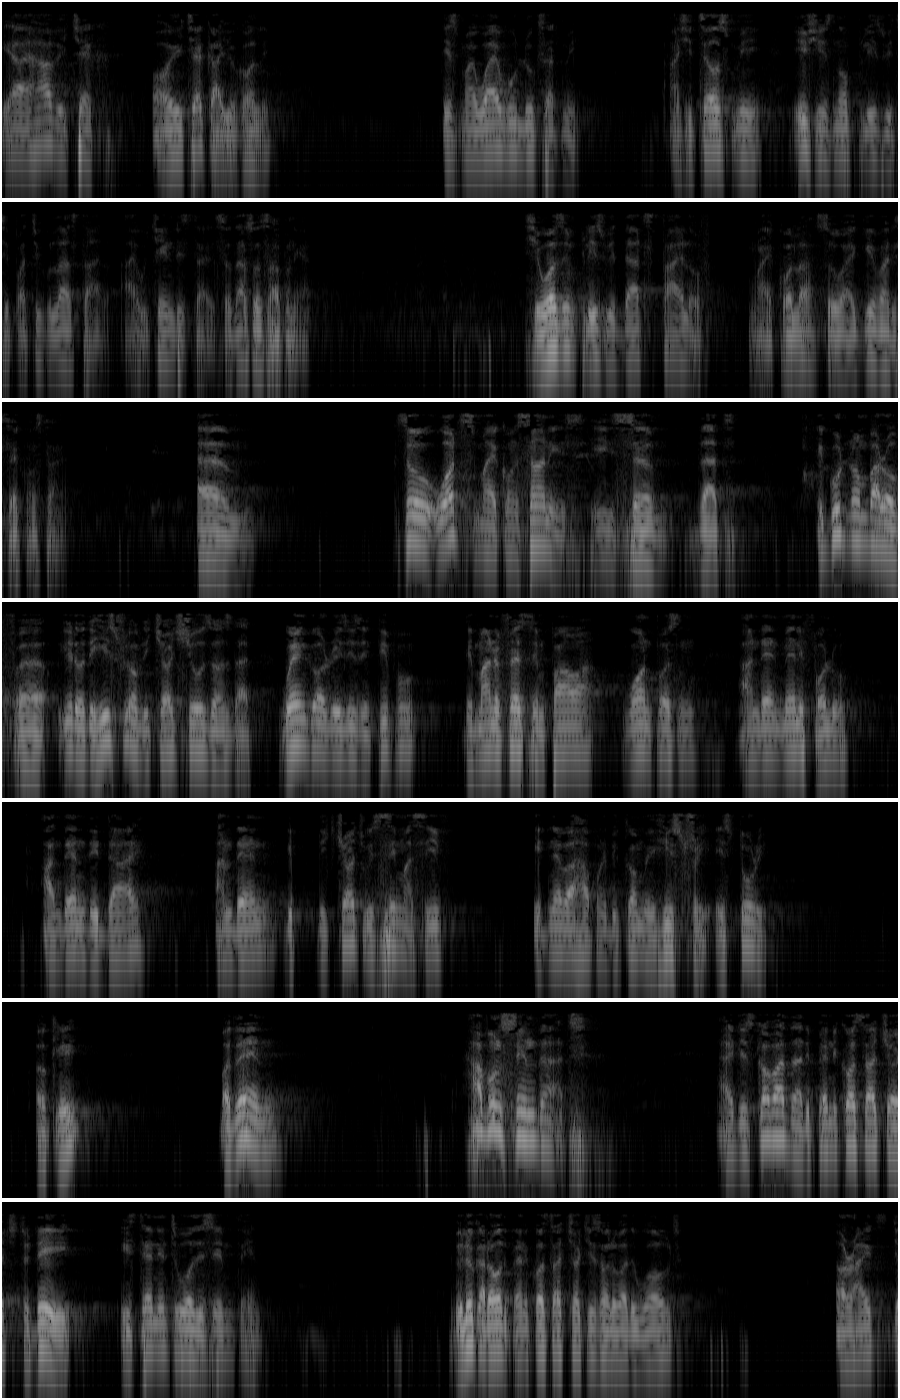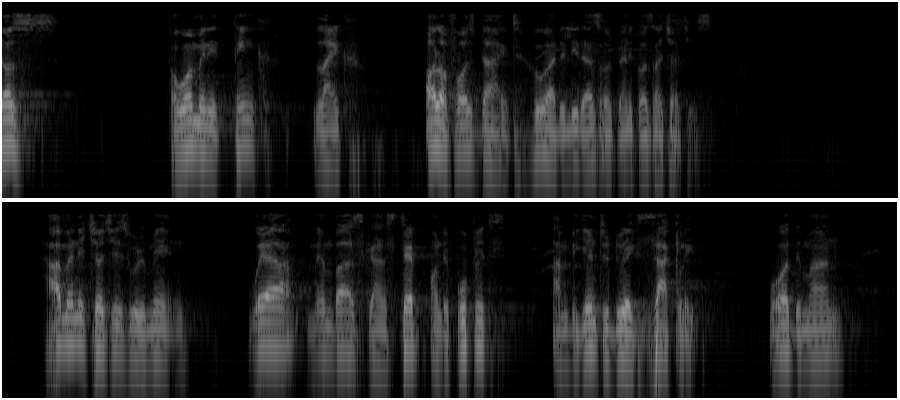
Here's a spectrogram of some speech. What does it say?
Yeah, I have a check. Or a checker, you call it. It's my wife who looks at me. And she tells me if she's not pleased with a particular style, I will change the style. So that's what's happening. She wasn't pleased with that style of my collar, so I gave her the second style. Um, so what my concern is, is um, that a good number of, uh, you know, the history of the church shows us that when God raises a people, they manifest in power, one person, and then many follow, and then they die, and then the, the church will seem as if it never happened. It become a history, a story. Okay? But then, having seen that, I discovered that the Pentecostal church today is tending towards the same thing. If you look at all the Pentecostal churches all over the world, all right, just for one minute, think like all of us died who are the leaders of Pentecostal churches. How many churches will remain where members can step on the pulpit and begin to do exactly what the man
